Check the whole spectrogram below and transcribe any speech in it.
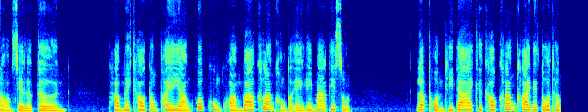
นอมเสียเหลือเกิน ทำให้เขาต้องพยายามควบคุมความบ้าคลั่งของตัวเองให้มากที่สุด และผลที่ได้คือเขาคลั่งไคล้ในตัวเธอ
